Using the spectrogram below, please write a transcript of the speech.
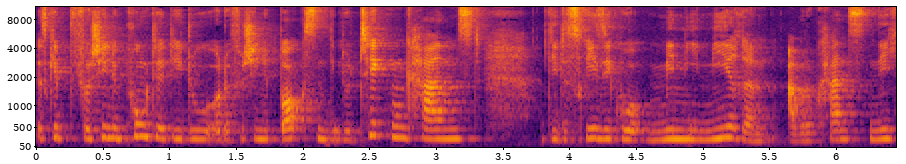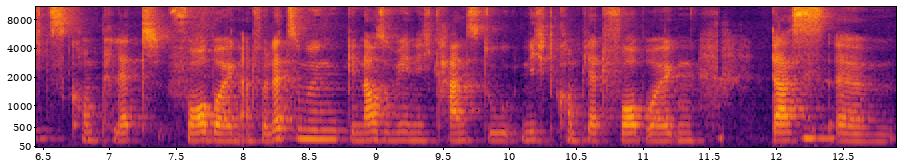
es gibt verschiedene Punkte, die du oder verschiedene Boxen, die du ticken kannst, die das Risiko minimieren, aber du kannst nichts komplett vorbeugen an Verletzungen. Genauso wenig kannst du nicht komplett vorbeugen, dass mhm. ähm,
